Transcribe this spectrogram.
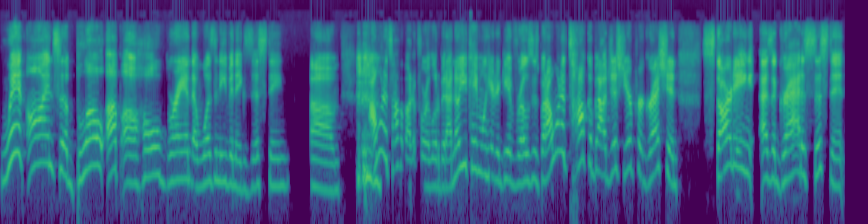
went on to blow up a whole brand that wasn't even existing um i want to talk about it for a little bit. I know you came on here to give roses but i want to talk about just your progression starting as a grad assistant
